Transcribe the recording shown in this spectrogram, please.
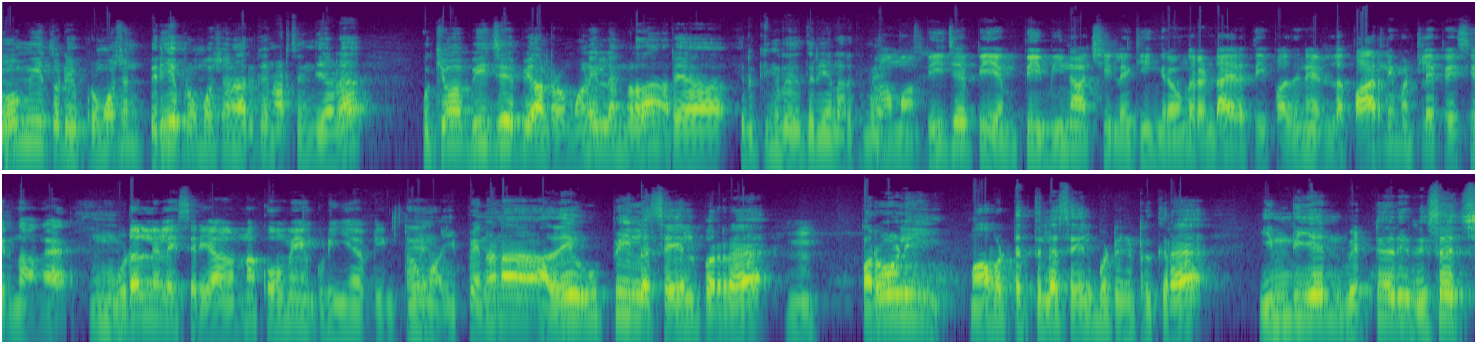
கோமியத்துடைய ப்ரொமோஷன் பெரிய ப்ரொமோஷனா இருக்கு நார்த் இந்தியால. முக்கியமா பிஜேபி ஆள்ற மாநிலங்கள் தான் நிறைய இருக்குங்கிறது தெரியும் எல்லாருக்குமே. ஆமா பிஜேபி எம்பி மீனாட்சி லெகிங்கிறவங்க ரெண்டாயிரத்தி பதினேழுல பார்லிமெண்ட்லயே பேசியிருந்தாங்க. உடல்நிலை சரியாகணும்னா கோமயம் குடிங்க அப்படின்ட்டு. ஆமா இப்ப என்னன்னா அதே ஊபியில செயல்படுற. பரோலி மாவட்டத்துல செயல்பட்டுக்கிட்டு இருக்கிற இந்தியன் வெட்டினரி ரிசர்ச்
